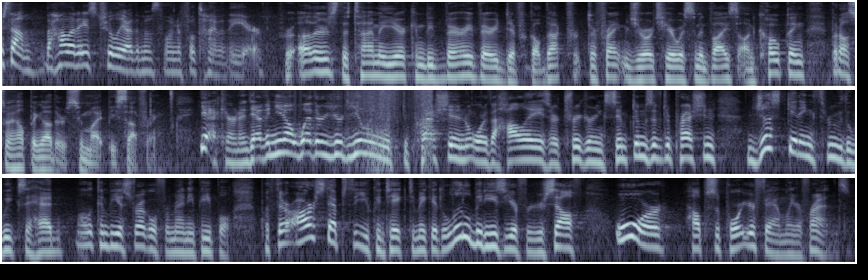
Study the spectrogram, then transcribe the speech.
For some, the holidays truly are the most wonderful time of the year. For others, the time of year can be very, very difficult. Dr. Frank McGeorge here with some advice on coping, but also helping others who might be suffering. Yeah, Karen and Devin, you know, whether you're dealing with depression or the holidays are triggering symptoms of depression, just getting through the weeks ahead, well, it can be a struggle for many people. But there are steps that you can take to make it a little bit easier for yourself or help support your family or friends.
